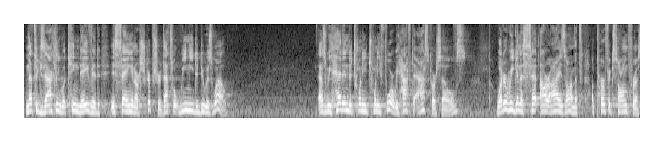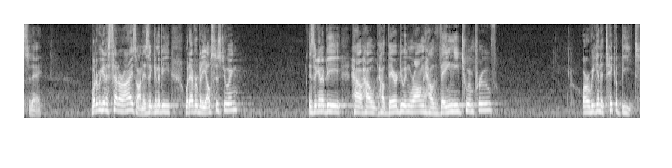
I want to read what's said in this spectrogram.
And that's exactly what King David is saying in our scripture. That's what we need to do as well. As we head into 2024, we have to ask ourselves what are we going to set our eyes on? That's a perfect song for us today. What are we going to set our eyes on? Is it going to be what everybody else is doing? Is it going to be how, how, how they're doing wrong, how they need to improve? Or are we going to take a beat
